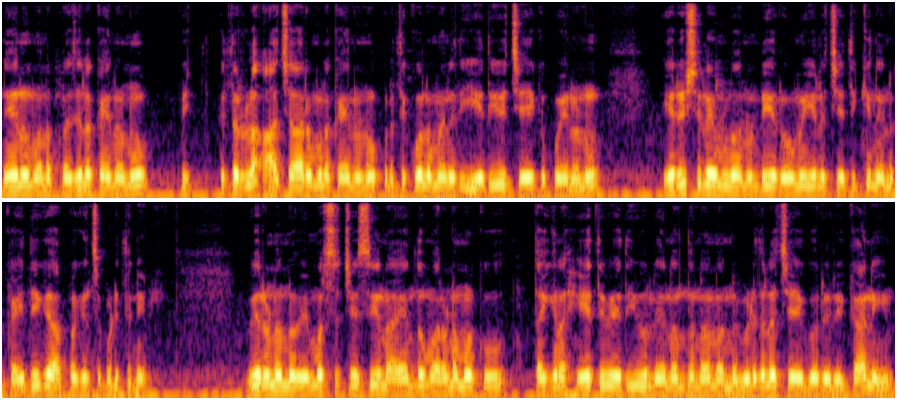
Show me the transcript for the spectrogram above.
నేను మన ప్రజలకైనను పితరుల ఆచారములకైనను ప్రతికూలమైనది ఏదీ చేయకపోయినను ఎరుషులేంలో నుండి రోమియోల చేతికి నేను ఖైదీగా అప్పగించబడి వీరు నన్ను విమర్శ చేసి నా యందు మరణముకు తగిన హేతువేదియు లేనందున నన్ను విడుదల చేయగోరిరి. కానీ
